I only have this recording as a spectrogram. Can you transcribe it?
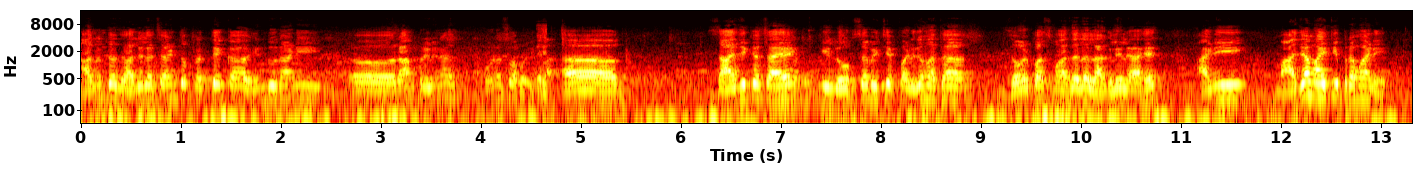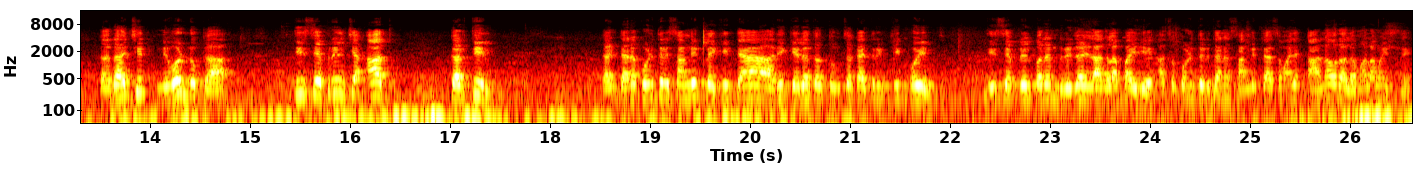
आनंद झालेलाच आहे आणि तो प्रत्येक अं, हिंदूंना आणि अं, रामप्रेमींना होणं स्वाभाविक साहजिकच आहे की लोकसभेचे पडगम आता जवळपास माझ्याला लागलेले आहेत आणि माझ्या माहितीप्रमाणे कदाचित निवडणुका तीस एप्रिलच्या आत करतील. कारण त्यानं कोणीतरी सांगितलंय की त्या आधी केलं तर तुमचं काहीतरी ठीक होईल. तीस एप्रिलपर्यंत रिझल्ट लागला पाहिजे असं कोणीतरी त्यांना सांगितलं असं माझ्या कानावर आलं मला माहीत नाही.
